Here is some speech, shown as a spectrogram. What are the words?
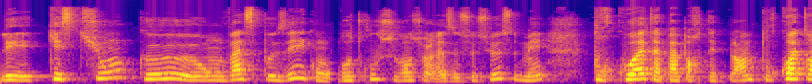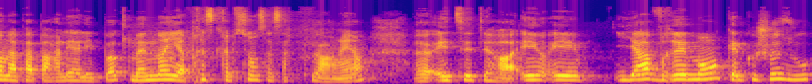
les questions que on va se poser et qu'on retrouve souvent sur les réseaux sociaux mais pourquoi t'as pas porté plainte? Pourquoi t'en as pas parlé à l'époque? Maintenant il y a prescription ça sert plus à rien etc et il y a vraiment quelque chose où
